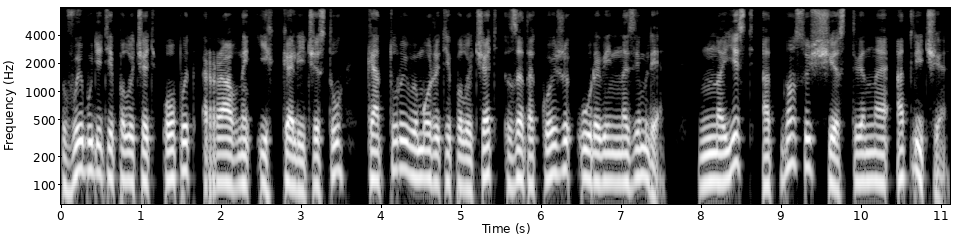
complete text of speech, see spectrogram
вы будете получать опыт, равный их количеству, который вы можете получать за такой же уровень на Земле. Но есть одно существенное отличие.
